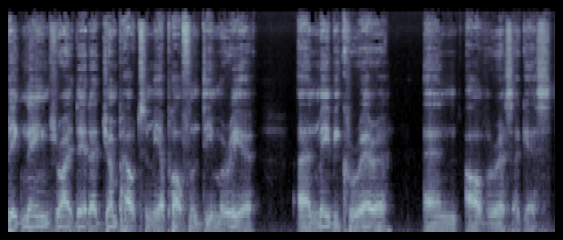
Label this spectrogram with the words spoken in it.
big names right there that jump out to me apart from Di Maria and maybe Correa and Alvarez, I guess.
